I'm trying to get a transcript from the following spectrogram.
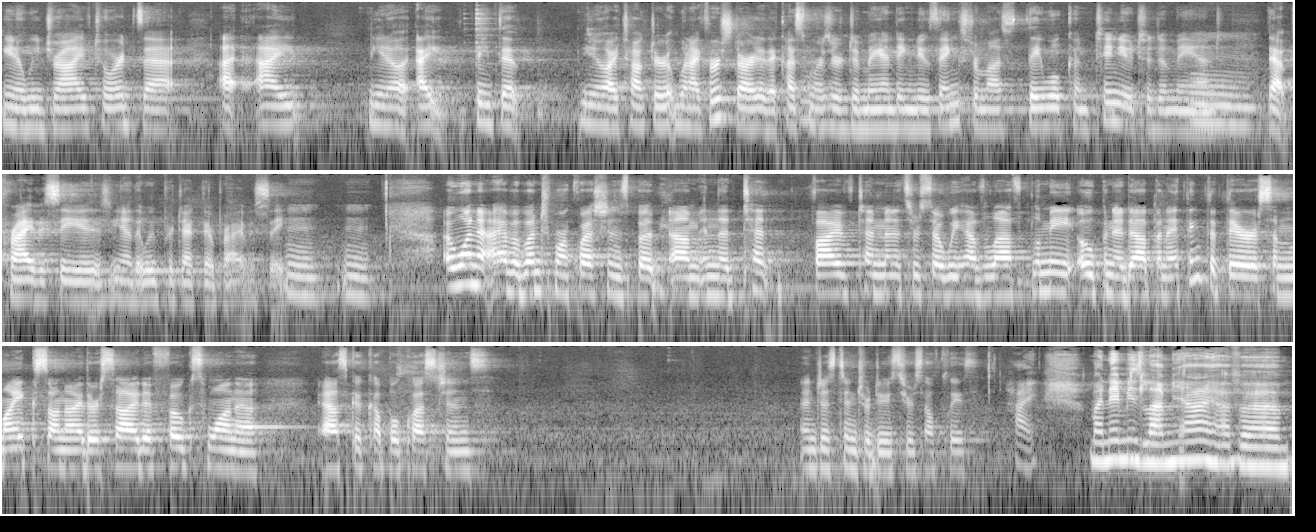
you know, we drive towards that. I, I you know, I think that, you know, I talked to, when I first started, that customers are demanding new things from us. They will continue to demand mm. that privacy is, you know, that we protect their privacy. Mm, mm. I want to, I have a bunch more questions, but um, in the 10, five, 10 minutes or so we have left, let me open it up. And I think that there are some mics on either side if folks want to ask a couple questions. And just introduce yourself, please. Hi, my name is Lamia. I have a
